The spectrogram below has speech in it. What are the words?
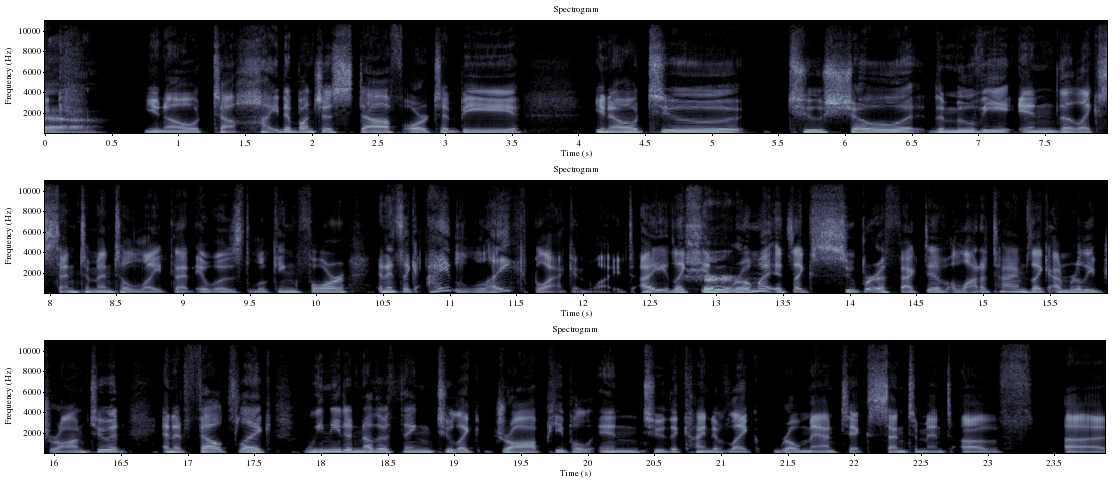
Yeah, you know to hide a bunch of stuff or to be you know to to show the movie in the like sentimental light that it was looking for and it's like i like black and white i like Sure. in roma it's like super effective a lot of times like i'm really drawn to it and it felt like we need another thing to like draw people into the kind of like romantic sentiment of uh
